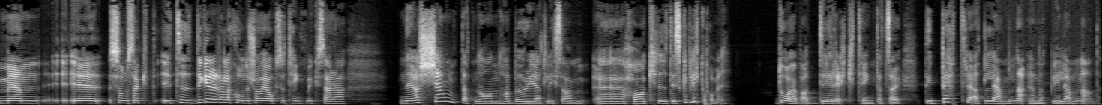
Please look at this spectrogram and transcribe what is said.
Men eh, som sagt, i tidigare relationer så har jag också tänkt mycket så här, när jag har känt att någon har börjat liksom, eh, ha kritisk blick på mig, då har jag bara direkt tänkt att så här, det är bättre att lämna mm. än att bli lämnad.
